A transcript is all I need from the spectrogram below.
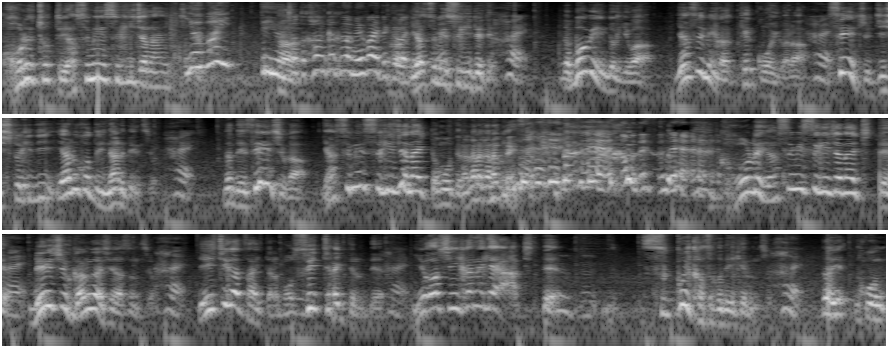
これちょっと休みすぎじゃない？どやばいっていうはい。ちょっと感覚が芽生えてくるわけです休ねみすぎてて。はい。でボビーの時は休みが結構多いから、はい。選手自主的にやることに慣れてるんですよ。はい。だって選手が休みすぎじゃないって思ってなかなかなくないですか ねそうですね。これ休みすぎじゃないっつって、はい。練習ガンガンしだすんですよ。はい。で1月入ったらもうスイッチ入ってるんで、はい。よーし行かなきゃっつって、うんうんすっごい加速でいけるんですよ。はい。だからこう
